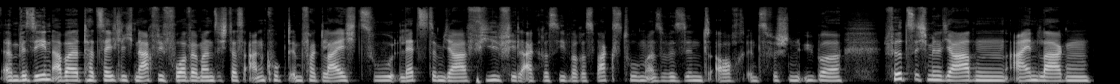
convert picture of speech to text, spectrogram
Ähm, wir sehen aber tatsächlich nach wie vor, wenn man sich das anguckt, im Vergleich zu letztem Jahr viel, viel aggressiveres Wachstum. Also wir sind auch inzwischen über 40 Milliarden Einlagen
